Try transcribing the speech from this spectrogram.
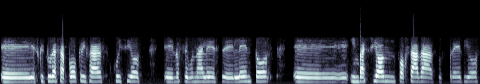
Eh, escrituras apócrifas, juicios en los tribunales eh, lentos, eh, invasión forzada a sus predios,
